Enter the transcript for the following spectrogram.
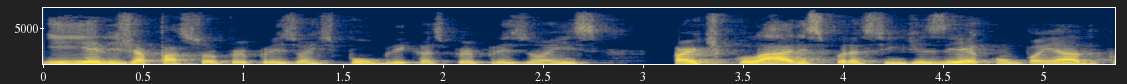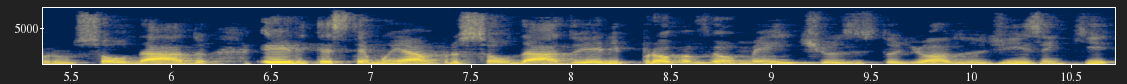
e ele já passou por prisões públicas, por prisões particulares, por assim dizer, acompanhado por um soldado, ele testemunhava para o soldado e ele provavelmente, os estudiosos dizem que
